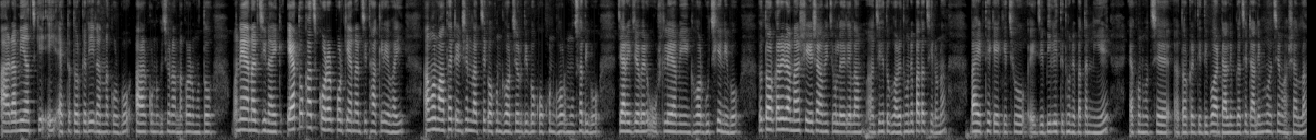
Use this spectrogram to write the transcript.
আর আমি আজকে এই একটা তরকারি রান্না করব। আর কোনো কিছু রান্না করার মতো মানে এনার্জি নাই। এত কাজ করার পর কি এনার্জি থাকে রে ভাই? আমার মাথায় টেনশন লাগছে কখন ঘর ঝাড়ু দিব, কখন ঘর মোছা দিব। জারিফ জাবের উঠলে আমি ঘর গুছিয়ে নিব। তো তরকারি রান্না শেষ, আমি চলে গেলাম যেহেতু ঘরে ধনে পাতা ছিল না, বাইরে থেকে কিছু এই যে বিলিতি ধনে পাতা নিয়ে এখন হচ্ছে তরকারিতে দিব। আর ডালিম গাছে ডালিম হয়েছে মাশাল্লাহ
